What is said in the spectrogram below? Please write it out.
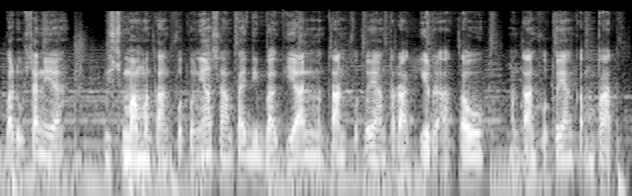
barusan ya di semua mentahan fotonya sampai di bagian mentahan foto yang terakhir atau mentahan foto yang keempat.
